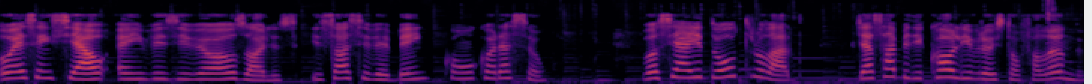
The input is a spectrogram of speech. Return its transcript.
O essencial é invisível aos olhos e só se vê bem com o coração. Você aí do outro lado, já sabe de qual livro eu estou falando?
